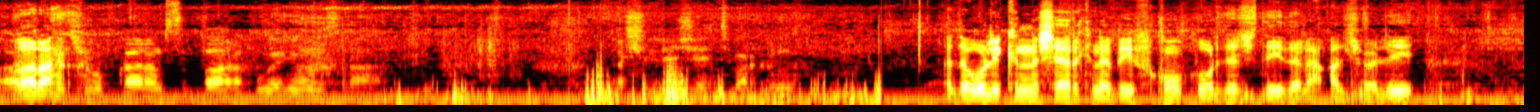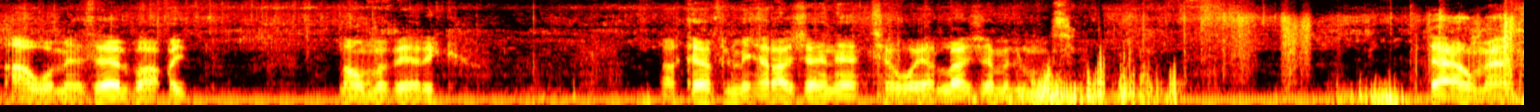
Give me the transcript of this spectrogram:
راح- تشوف كرم الصبار أخويا يونس راه. اللي جاه تبارك الله؟ هذا هو اللي كنا شاركنا به في كونكور ديال جديدة اللي عقلتو عليه ها هو مازال باقي. اللهم بارك. ها كان في المهرجانات تا هو يلاه جا من الموسم. داعوا معنا.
